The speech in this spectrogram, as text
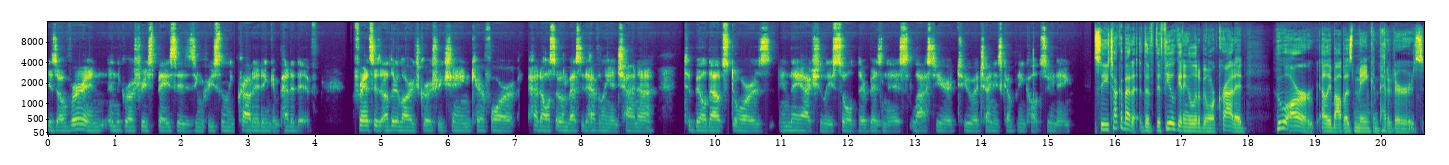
is over and, and the grocery space is increasingly crowded and competitive. France's other large grocery chain, Carrefour, had also invested heavily in China to build out stores, and they actually sold their business last year to a Chinese company called Suning. So you talk about the, the field getting a little bit more crowded. Who are Alibaba's main competitors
